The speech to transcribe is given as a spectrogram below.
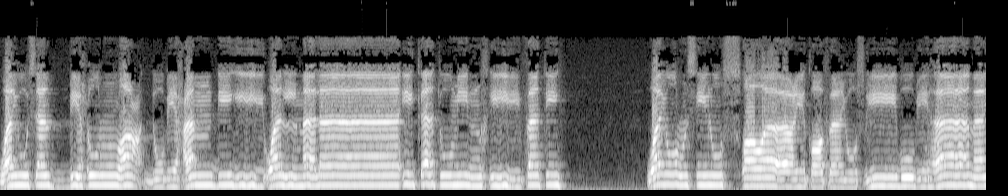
ويسبح الرعد بحمده والملائكة من خيفته ويرسل الصواعق فيصيب بها من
